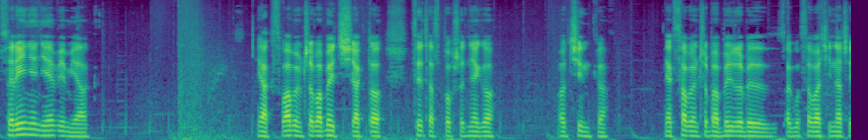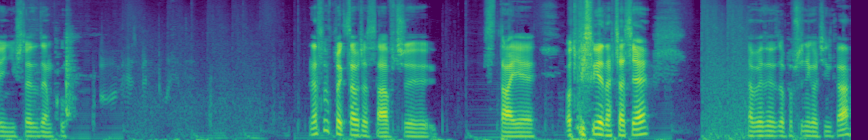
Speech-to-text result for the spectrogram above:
Seryjnie nie wiem jak. Jak słabym trzeba być, jak to cytat z poprzedniego odcinka. Jak słabym trzeba być, żeby zagłosować inaczej niż jest w demku. Na suspekt cały czas czy staje, odpisuje na czacie. Nawiązując do poprzedniego odcinka.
